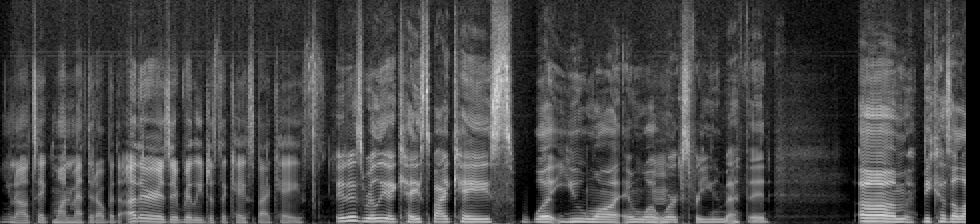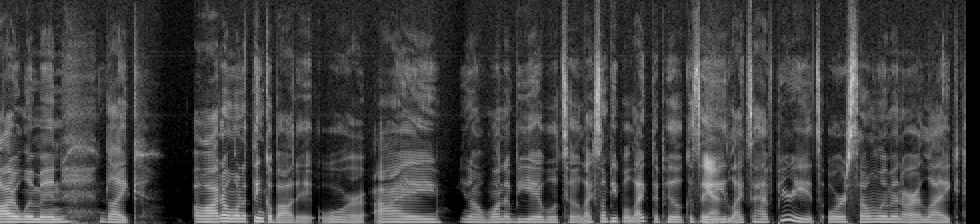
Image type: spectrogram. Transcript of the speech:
you know, take one method over the other? Is it really just a case by case? It is really a case by case what you want and what Mhm. works for you method. Um because a lot of women like oh I don't want to think about it or I you know want to be able to like some people like the pill cuz they Yeah. like to have periods or some women are like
